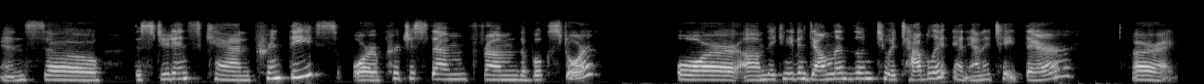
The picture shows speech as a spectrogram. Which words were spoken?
And so the students can print these or purchase them from the bookstore, or um, they can even download them to a tablet and annotate there. All right,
